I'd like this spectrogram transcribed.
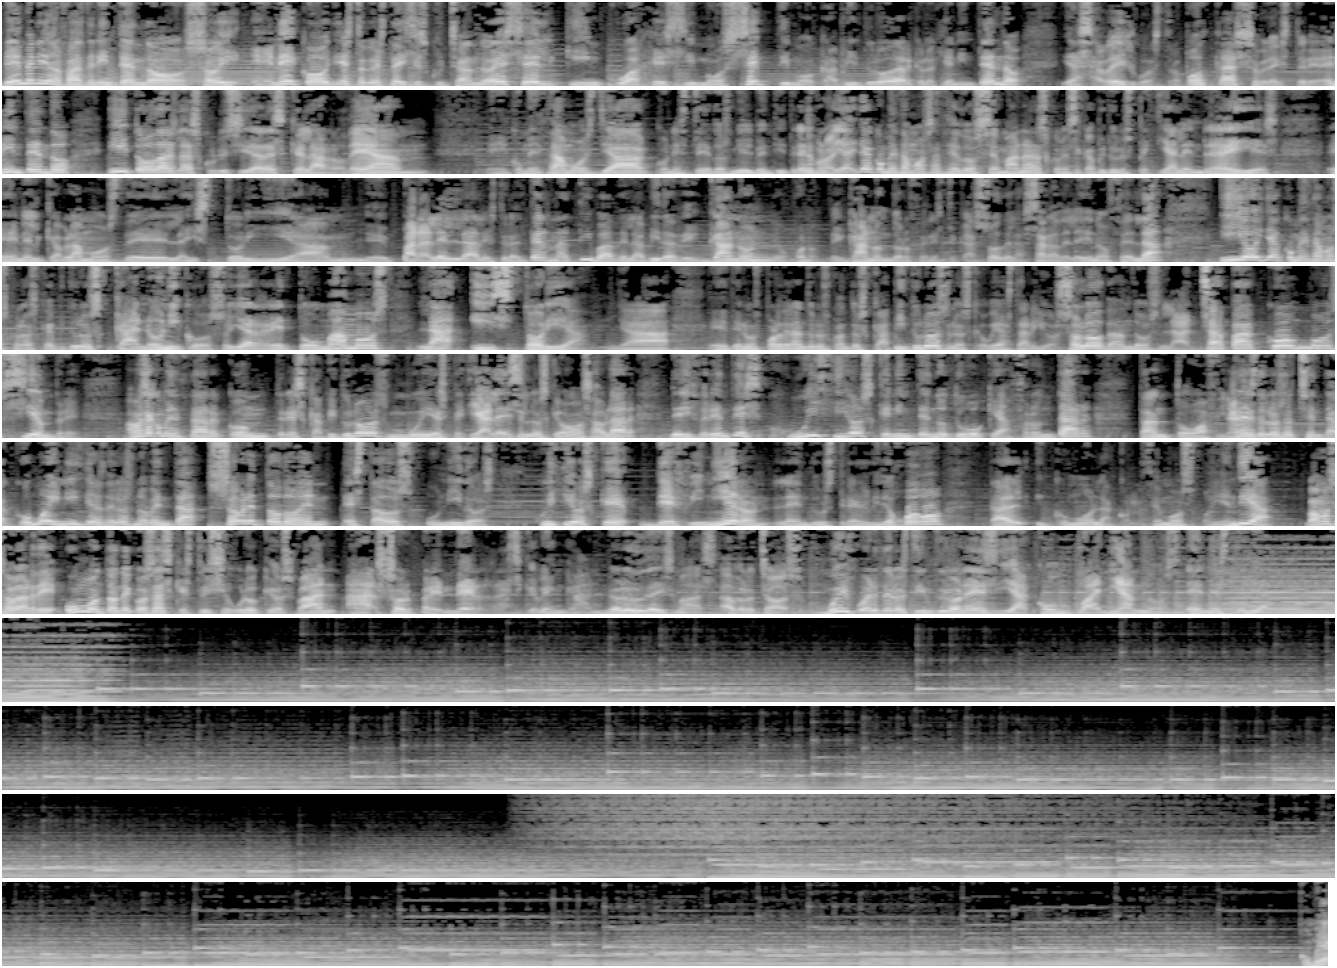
Bienvenidos fans de Nintendo, soy Eneco y esto que estáis escuchando es el 57 capítulo de Arqueología Nintendo. Ya sabéis, vuestro podcast sobre la historia de Nintendo y todas las curiosidades que la rodean. Eh, comenzamos ya con este 2023. Bueno, ya, ya comenzamos hace dos semanas con ese capítulo especial en Reyes, en el que hablamos de la historia eh, paralela, la historia alternativa de la vida de Ganon, bueno, de Ganondorf en este caso, de la saga de Legend of Zelda. Y hoy ya comenzamos con los capítulos canónicos. Hoy ya retomamos la historia. Ya eh, tenemos por delante unos cuantos capítulos en los que voy a estar yo solo, dándos la chapa como siempre. Vamos a comenzar con tres capítulos muy especiales en los que vamos a hablar de diferentes juicios que Nintendo tuvo que afrontar tanto a finales de los 80 como a inicios de los 90, sobre todo en Estados Unidos. Juicios que definieron la industria del videojuego tal y como la conocemos hoy en día. Vamos a hablar de un montón de cosas que estoy seguro que os van a sorprender. Así que venga, no lo dudéis más. Abrochaos muy fuerte los cinturones y acompañadnos en este viaje.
